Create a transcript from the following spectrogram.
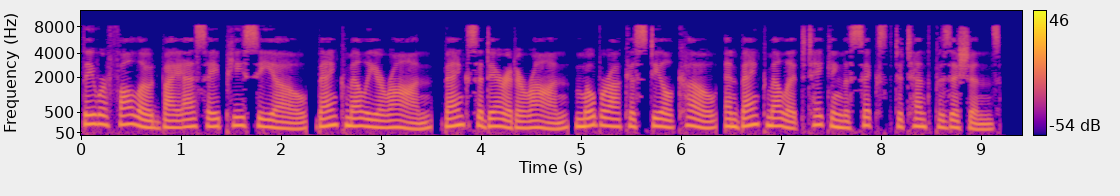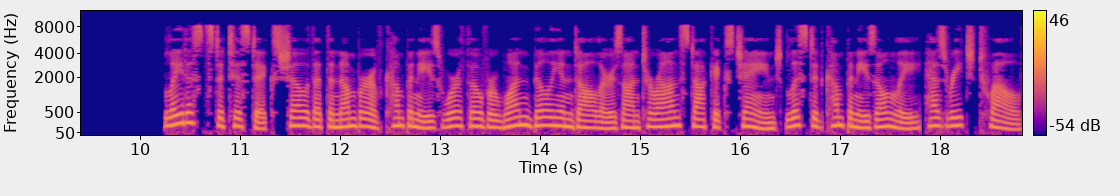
They were followed by SAPCO, Bank Melli Iran, Bank Saderat Iran, Mobarakeh Steel Co., and Bank Mellat taking the 6th to 10th positions. Latest statistics show that the number of companies worth over $1 billion on Tehran Stock Exchange listed companies only has reached 12.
